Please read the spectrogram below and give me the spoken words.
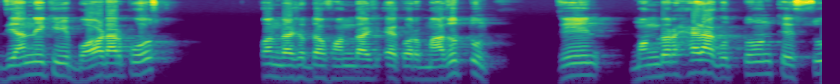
জিয়ান নাকি বর্ডার পোস্ট পন্দাশ পন্দাশ একর মাজতুন জিন মংডর হেড়া গুতুন কেসু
